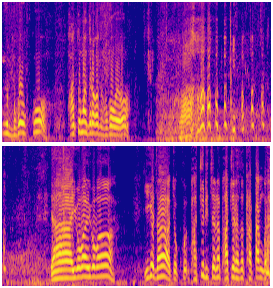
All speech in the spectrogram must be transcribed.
이거 무겁고 반통만 들어가도 무거워요. 와. 야, 이거 봐, 이거 봐. 이게 다, 저, 고- 밧줄 있잖아. 밧줄에서 다 딴 거야.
